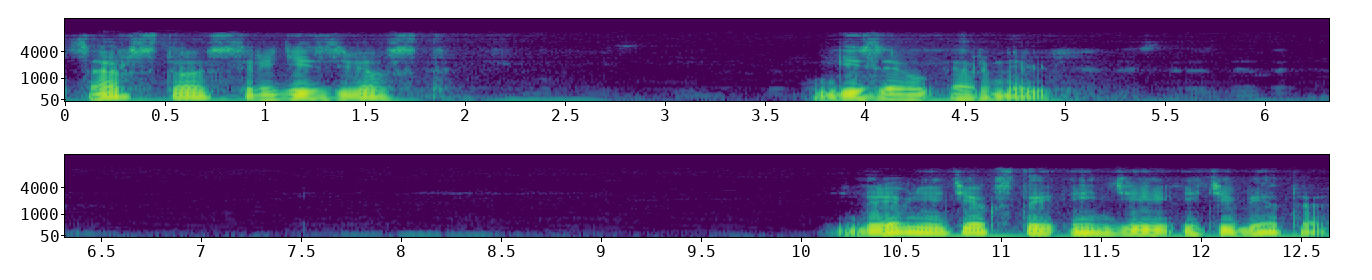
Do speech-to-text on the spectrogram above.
Царство среди звезд. Гизел Эрмель. Древние тексты Индии и Тибета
